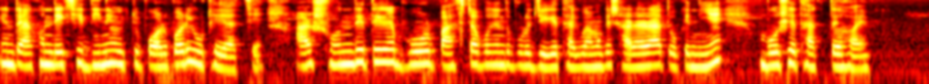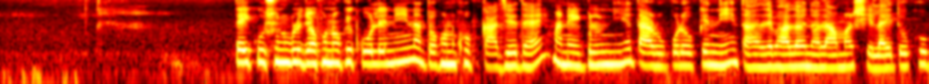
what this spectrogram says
কিন্তু এখন দেখছি দিনেও একটু পরপরই উঠে যাচ্ছে। আর সন্ধ্যে থেকে ভোর পাঁচটা পর্যন্ত পুরো জেগে থাকবে, আমাকে সারা রাত ওকে নিয়ে বসে থাকতে হয়। তাই কুশনগুলো যখন ওকে কোলে নিই না তখন খুব কাজে দেয়। মানে এগুলো নিয়ে তার উপরে ওকে নিই তাহলে ভালো হয় নাহলে আমার সেলাইতেও খুব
